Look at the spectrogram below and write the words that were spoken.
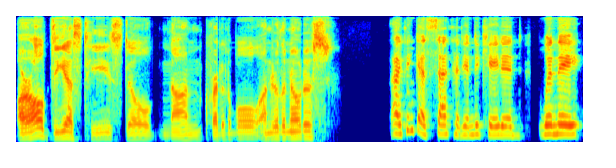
Are all DSTs still non-creditable under the notice? I think as Seth had indicated, when they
